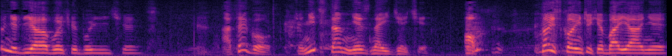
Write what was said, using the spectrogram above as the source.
to nie diabła się boicie, a tego, że nic tam nie znajdziecie. O, no i skończy się bajanie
